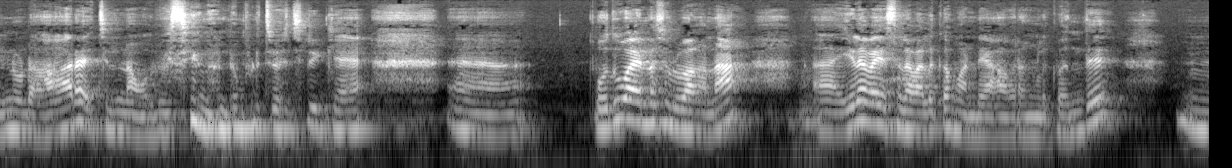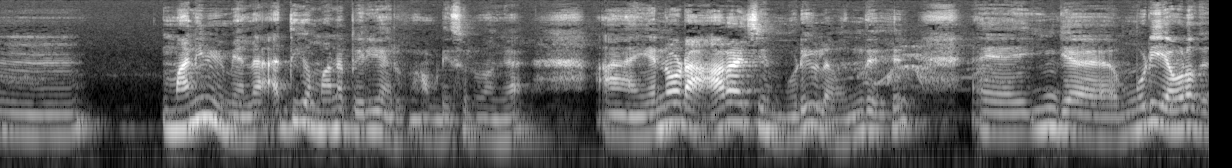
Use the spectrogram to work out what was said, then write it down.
என்னோடய ஆராய்ச்சியில் நான் ஒரு விஷயம் கண்டுபிடிச்சி வச்சுருக்கேன். பொதுவாக என்ன சொல்லுவாங்கன்னா இள வயசில் வளர்க்க மாட்டேன் அவங்களுக்கு வந்து மனைவி மேலே அதிகமான பிரியம் இருக்கும் அப்படி சொல்லுவாங்க. என்னோடய என்னோட முடிவில் வந்து இங்கே முடி எவ்வளோக்கு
